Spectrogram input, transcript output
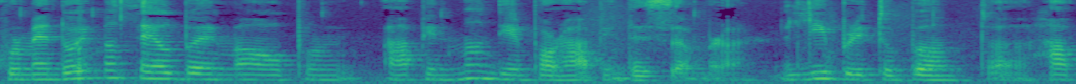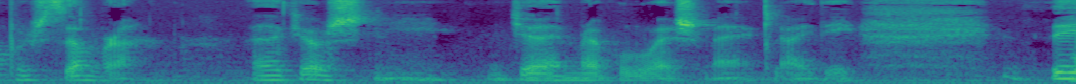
Kur mendojmë më thellë bëhemi më open, hapin mendjen, por hapin dhe zemrën. Libri të bën të hapësh zemrën. Edhe kjo është një gjë e mrekullueshme, Klajdi. Dhe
